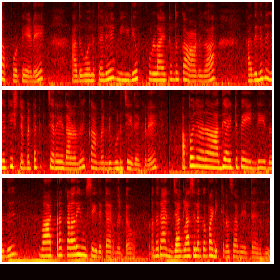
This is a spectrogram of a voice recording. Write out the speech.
സപ്പോർട്ട് ചെയ്യണേ. അതുപോലെ തന്നെ വീഡിയോ ഫുള്ളായിട്ടൊന്ന് കാണുക. അതിൽ നിങ്ങൾക്ക് ഇഷ്ടപ്പെട്ട പിക്ചർ ഏതാണെന്ന് കമന്റും കൂടി ചെയ്തേക്കണേ. അപ്പോൾ ഞാൻ ആദ്യമായിട്ട് പെയിന്റ് ചെയ്യുന്നത് വാട്ടർ കളർ യൂസ് ചെയ്തിട്ടായിരുന്നു കേട്ടോ അതൊരു അഞ്ചാം ക്ലാസ്സിലൊക്കെ പഠിക്കുന്ന സമയത്തായിരുന്നു.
